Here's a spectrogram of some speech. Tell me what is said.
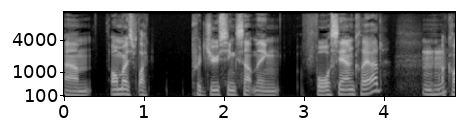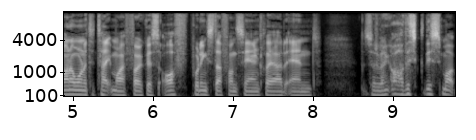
um, almost like producing something for SoundCloud. I kind of wanted to take my focus off putting stuff on SoundCloud and sort of going, oh, this this might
